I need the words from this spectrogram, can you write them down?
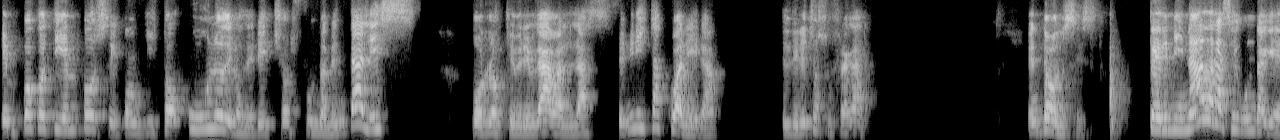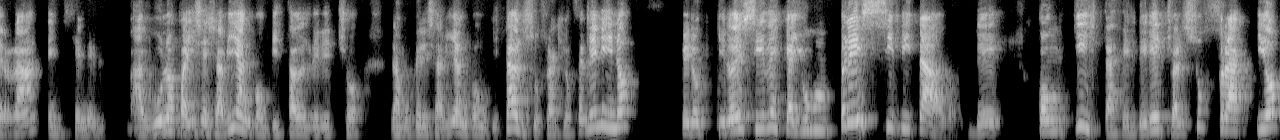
en poco tiempo se conquistó uno de los derechos fundamentales por los que bregaban las feministas. ¿Cuál era? El derecho a sufragar. Entonces, terminada la Segunda Guerra, en general, algunos países ya habían conquistado el derecho, las mujeres habían conquistado el sufragio femenino, pero quiero decirles que hay un precipitado de conquistas del derecho al sufragio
